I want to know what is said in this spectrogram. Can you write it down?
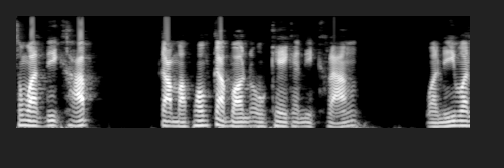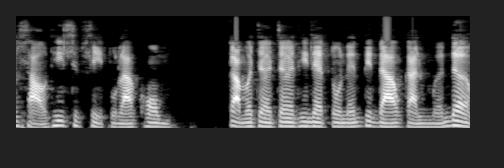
สวัสดีครับ กลับมาพบกับบอลโอเคกันอีกครั้ง วันนี้วันเสาร์ที่ 14 ตุลาคม กลับมาเจอเจอทีเด็ดตัวเน้นติดดาวกันเหมือนเดิม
